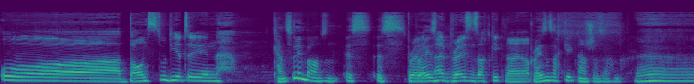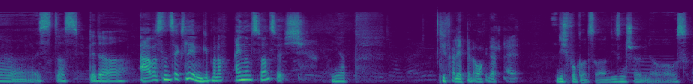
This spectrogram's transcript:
Oh, bounce du dir den? Kannst du den bouncen? Ist, ist Bra Brazen, Brazen. Äh, Brazen sagt Gegner, ja. Brazen sagt gegnerische Sachen. Ah, ist das bitter. Aber es sind sechs Leben, geht man auf 21. Yep. Die verliert man auch wieder schnell. Ich wollte gerade sagen, die sind schnell wieder raus.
